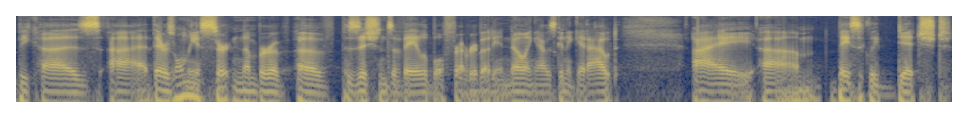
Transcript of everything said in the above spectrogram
because uh, there's only a certain number of, of positions available for everybody. And knowing I was going to get out, I um, basically ditched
